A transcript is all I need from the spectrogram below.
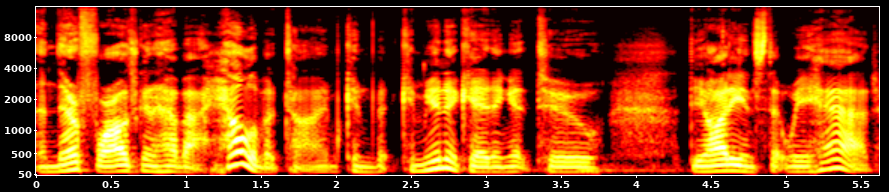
and therefore I was going to have a hell of a time com- communicating it to the audience that we had.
